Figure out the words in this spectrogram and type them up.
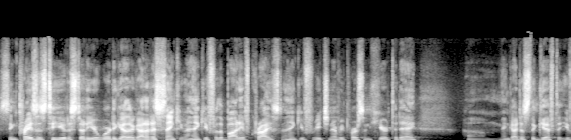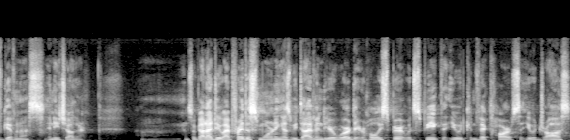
to sing praises to you, to study your word together. God, I just thank you. I thank you for the body of Christ. I thank you for each and every person here today. Um, and God, just the gift that you've given us in each other. And so, God, I do. I pray this morning as we dive into your word that your Holy Spirit would speak, that you would convict hearts, that you would draw us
